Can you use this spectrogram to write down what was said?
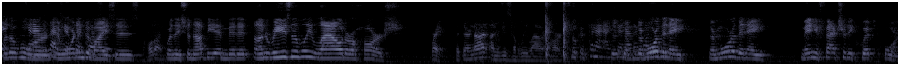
for the can I just horn and warning devices where they should not be emitted unreasonably loud or harsh. Right, but they're not unreasonably loud or harsh. Okay. Can I ask They're, you they're- another they're more than a they're more than a manufactured equipped horn,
